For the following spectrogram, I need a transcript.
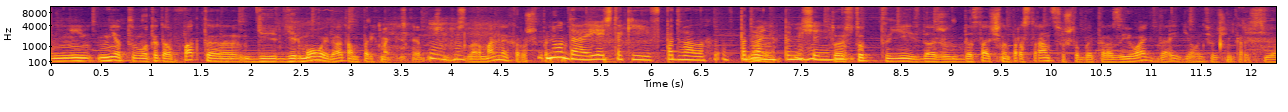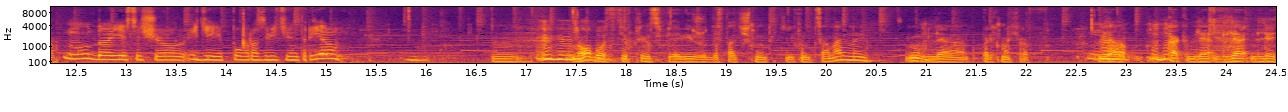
не, нет вот этого факта де- дерьмовой, да, там парикмахерской обычно. Мгм. То есть нормальная, хорошая Ну парикмахерская. да, есть такие в подвалах, в подвальных да. помещениях. То есть тут есть даже достаточно пространства, чтобы это развивать, да, и делать очень красиво. Ну да, есть еще идеи по развитию интерьера. М. Мгм. Но области, в принципе, я вижу достаточно такие функциональные, ну, для парикмахеров. Для, Ну, как для, для, для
